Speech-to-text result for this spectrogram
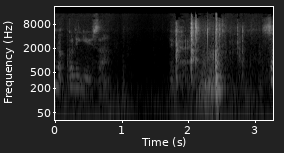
not gonna use that. Okay. So,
